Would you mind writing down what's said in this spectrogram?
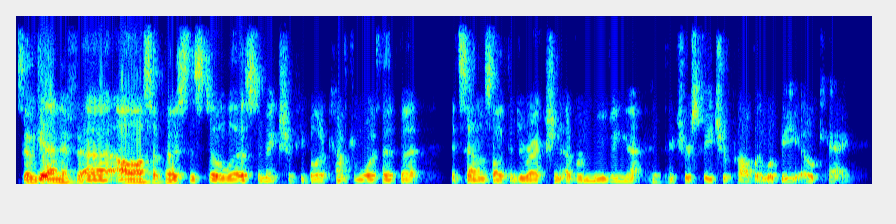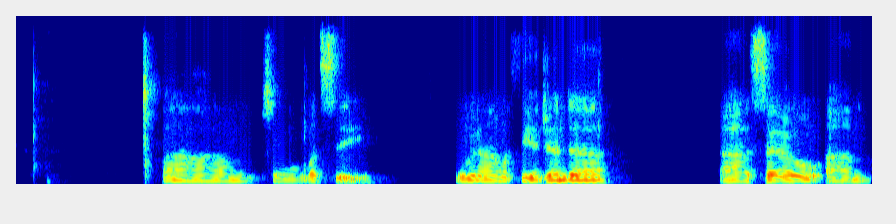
so again, if uh, I'll also post this to a list and make sure people are comfortable with it, but it sounds like the direction of removing that pictures feature probably will be okay. Um, so let's see. Moving on with the agenda. Uh, so um,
